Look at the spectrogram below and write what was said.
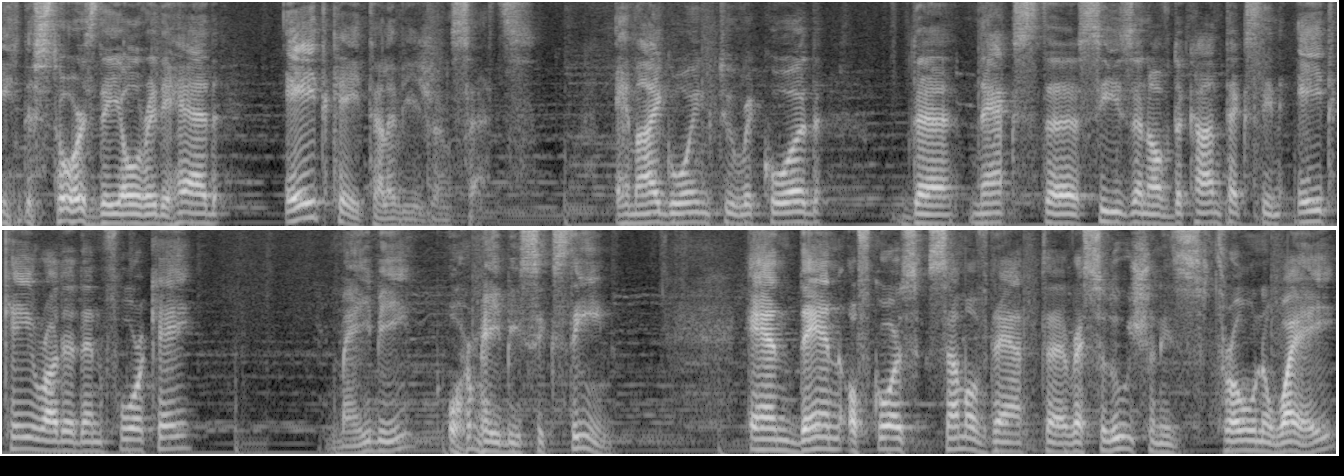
in the stores they already had 8K television sets. Am I going to record the next uh, season of the context in 8K rather than 4K? Maybe, or maybe 16. And then, of course, some of that uh, resolution is thrown away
